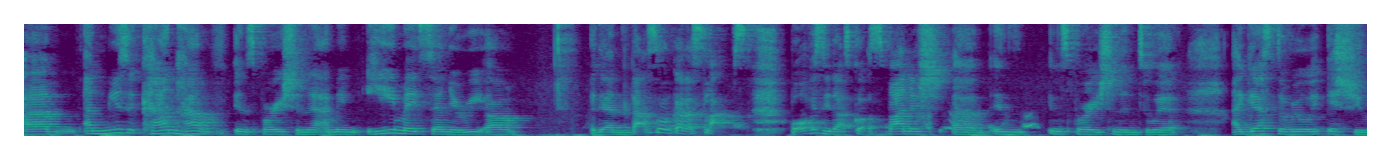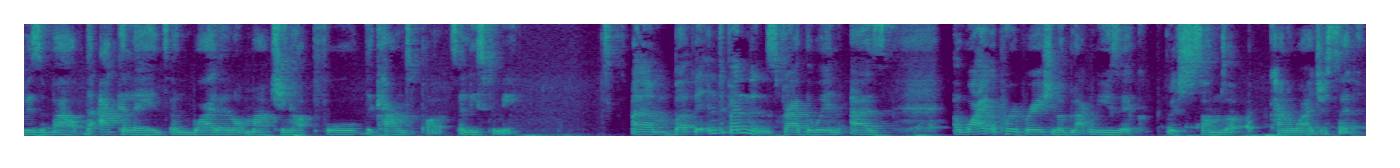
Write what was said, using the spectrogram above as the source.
um, and music can have inspiration. I mean, he made Senorita. again, that song kind of slaps. But obviously, that's got Spanish um, in, inspiration into it. I guess the real issue is about the accolades and why they're not matching up for the counterparts, at least for me. Um, but the Independent described the win as a white appropriation of black music, which sums up kind of what I just said.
